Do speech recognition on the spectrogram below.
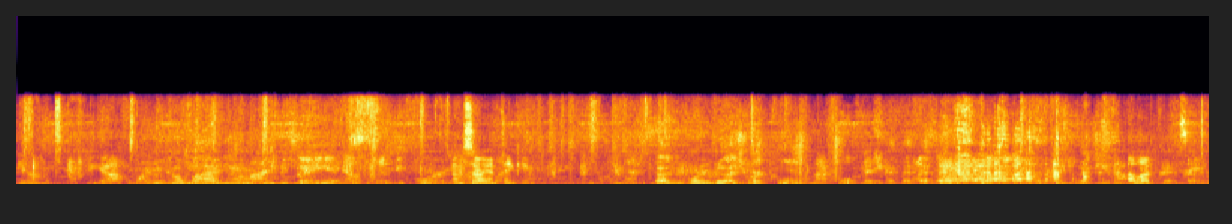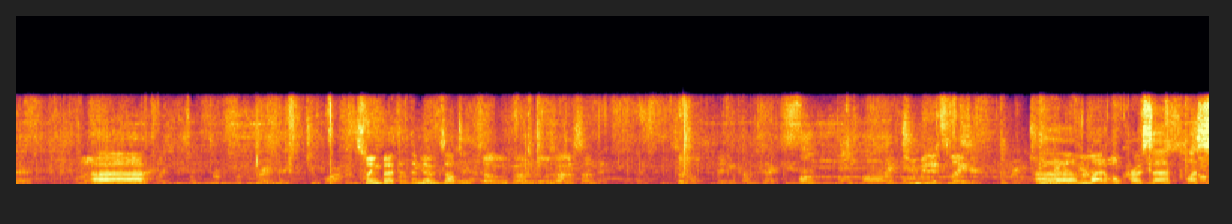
you know, after you get off of work, you come by, come by, you can drink, you know, just before. I'm sorry, I'm thinking. That was before you realized you weren't cool. Not cool. Then he I love Chris over there. Uh, swing both of them, no exalted. So it was, on, it was on a Sunday. So then he comes back in like two minutes later. Right, two Uh, minutes. Might of Old Krosa plus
